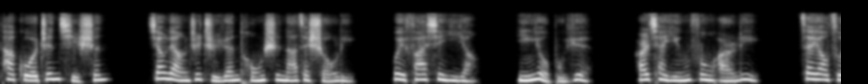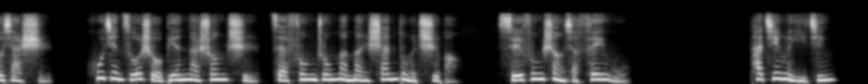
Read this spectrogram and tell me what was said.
他果真起身，将两只纸鸢同时拿在手里，未发现异样，隐有不悦，而恰迎风而立。在要坐下时，忽见左手边那双翅在风中慢慢扇动了翅膀，随风上下飞舞。他惊了一惊，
